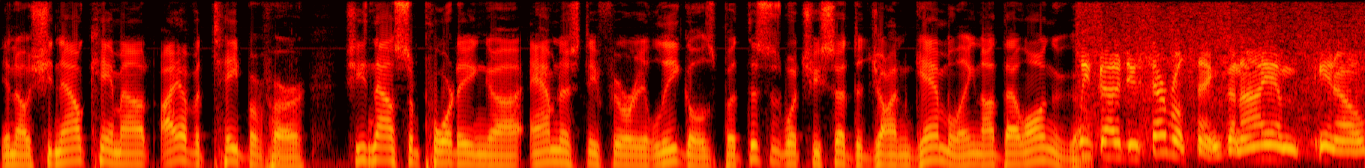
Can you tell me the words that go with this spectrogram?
you know, she now came out. I have a tape of her. She's now supporting uh, amnesty for illegals, but this is what she said to John Gambling not that long ago. We've got to do several things, and I am, you know,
